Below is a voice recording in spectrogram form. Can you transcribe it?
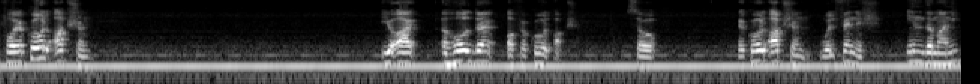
for a call option, you are a holder of a call option. So a call option will finish in the money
